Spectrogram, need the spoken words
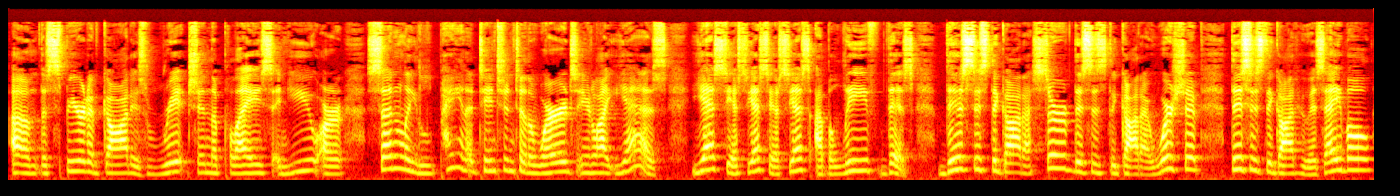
um, the Spirit of God is rich in the place, and you are suddenly paying attention to the words, and you're like, yes, yes, yes, yes, yes, yes, I believe this. This is the God I serve. This is the God I worship. This is the God who is able.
